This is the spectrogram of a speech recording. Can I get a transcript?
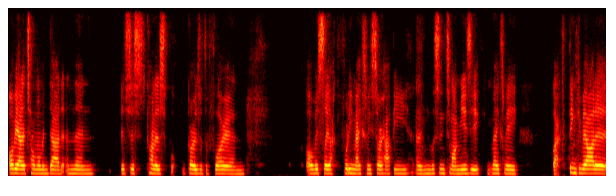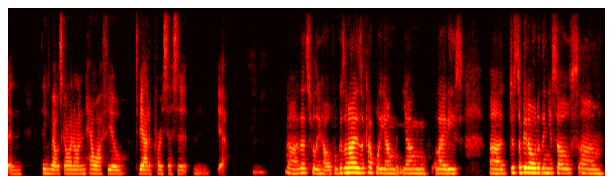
I'll be able to tell mom and dad, and then it's just kind of just goes with the flow. And obviously, like footy makes me so happy, and listening to my music makes me like think about it and think about what's going on and how I feel to be able to process it. And yeah. No, that's really helpful because I know there's a couple of young young ladies, uh, just a bit older than yourselves, um,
